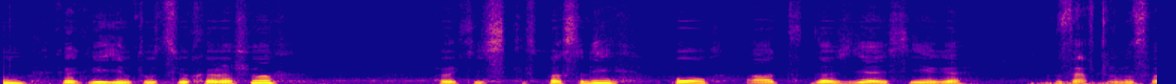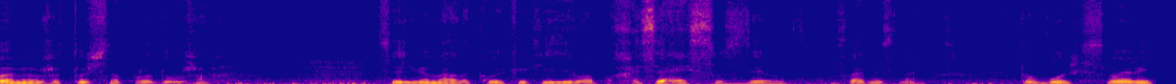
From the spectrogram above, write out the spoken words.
Ну, как видим, тут все хорошо. Практически спасли пол от дождя и снега. Завтра мы с вами уже точно продолжим. Сегодня надо кое-какие дела по хозяйству сделать, сами знаете. То борщ сварить,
